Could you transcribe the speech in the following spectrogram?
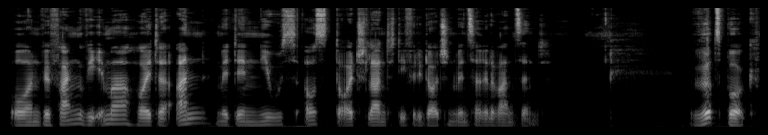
Und wir fangen wie immer heute an mit den News aus Deutschland, die für die deutschen Winzer relevant sind. Würzburg.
